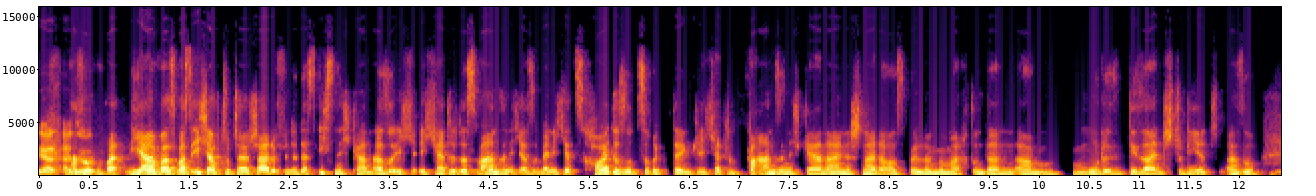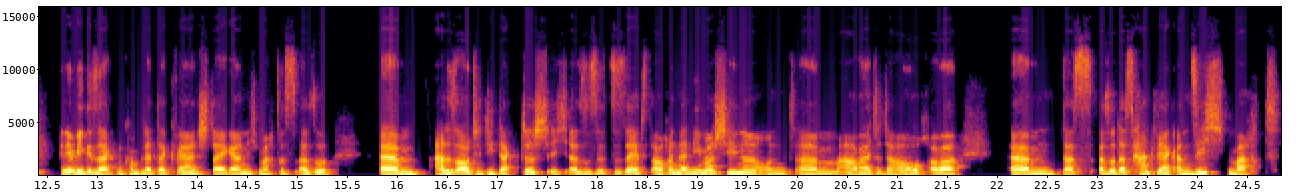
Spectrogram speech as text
Ja, also, also, ja, was, was ich auch total schade finde, dass ich es nicht kann. Also ich, ich hätte das wahnsinnig, also wenn ich jetzt heute so zurückdenke, ich hätte wahnsinnig gerne eine Schneiderausbildung gemacht und dann ähm, Modedesign studiert. Also ich bin ja wie gesagt ein kompletter Quereinsteiger und ich mache das also ähm, alles autodidaktisch. Ich also sitze selbst auch an der Nähmaschine und ähm, arbeite da auch, aber ähm, das, also das Handwerk an sich macht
